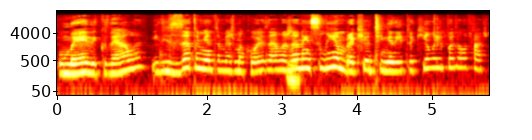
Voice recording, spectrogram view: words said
o médico dela e diz exatamente a mesma coisa, ela já hum. nem se lembra que eu tinha dito aquilo e depois ela faz.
